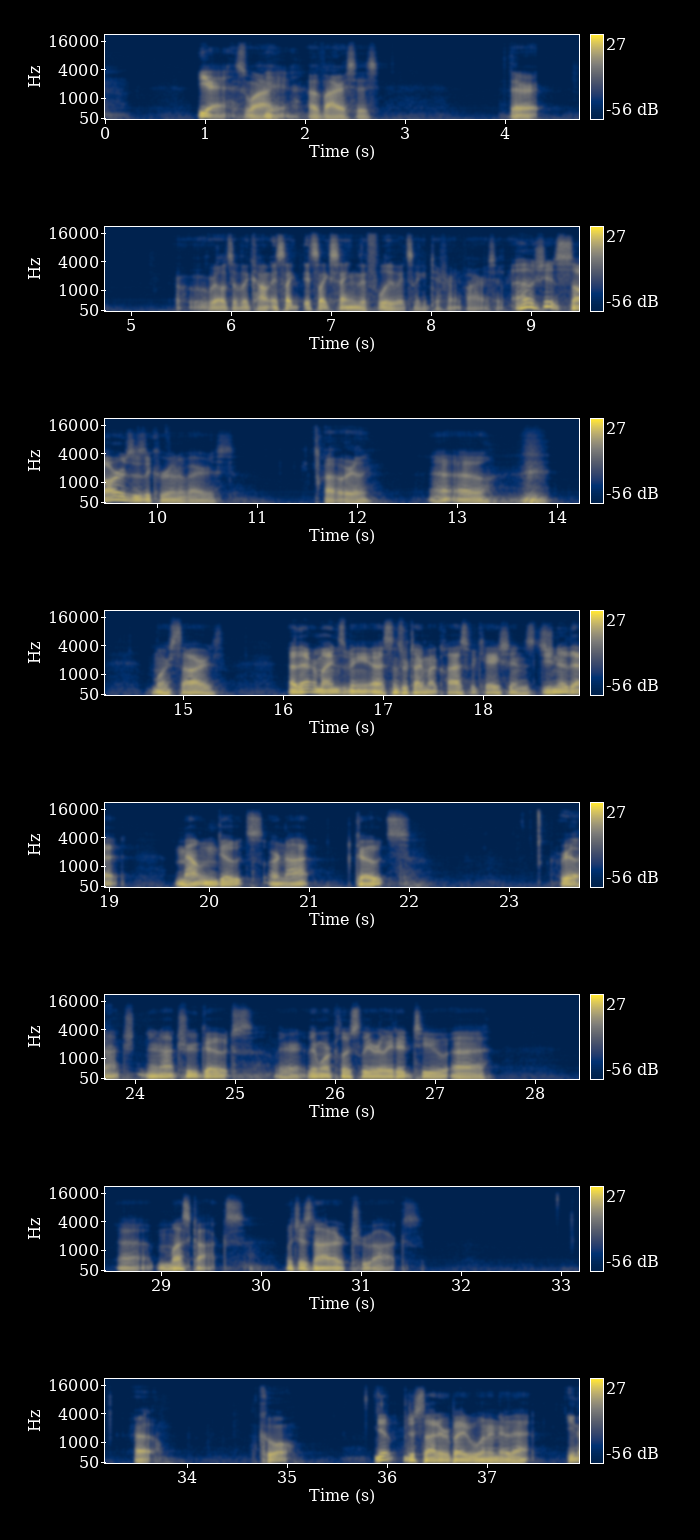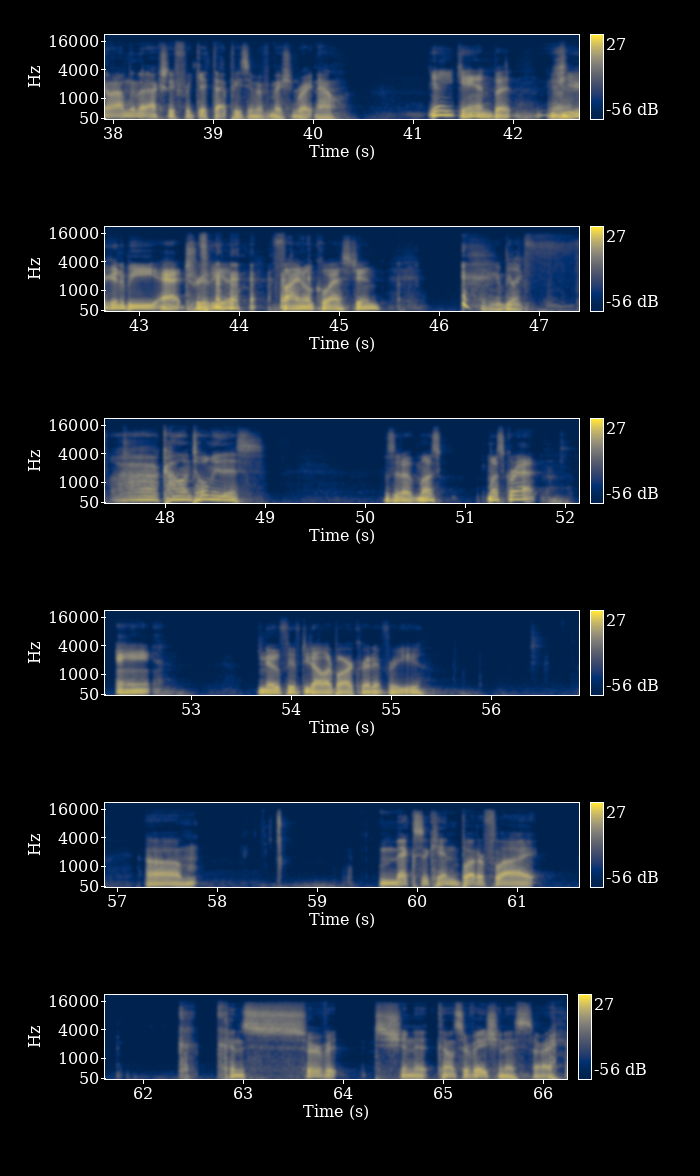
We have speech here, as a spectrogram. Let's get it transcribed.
yeah. That's why Yeah. of viruses. They're relatively common. It's like it's like saying the flu. It's like a different virus. Oh shit, SARS is a coronavirus. Oh really? Uh oh. More SARS. Oh, that reminds me, uh, since we're talking about classifications, do you know that mountain goats are not goats? Really? They're not, they're not true goats. They're they're more closely related to uh, uh, musk ox, which is not a true ox. Oh, cool. Yep, just thought everybody would want to know that. You know what? I'm gonna actually forget that piece of information right now. Yeah, you can, but Yeah. you're gonna be at trivia, final question, and you're gonna be like, "Ah, Colin told me this." Was it a musk muskrat? Eh. No fifty dollar bar credit for you. Um, Mexican butterfly c- conservationist conservationist. Sorry,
